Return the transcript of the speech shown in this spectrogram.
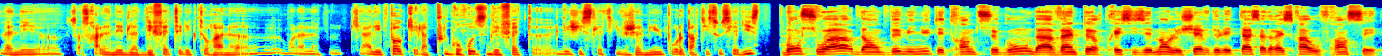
l'année, euh, ça sera l'année de la défaite électorale, voilà, qui à l'époque est la plus grosse défaite législative jamais eue pour le Parti socialiste. Bonsoir, dans 2 minutes et 30 secondes, à 20 heures précisément, le chef de l'État s'adressera aux Français.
